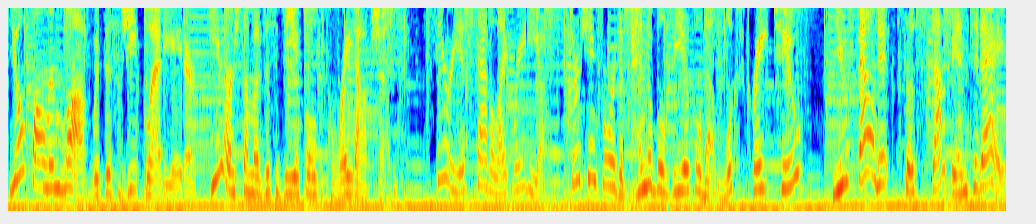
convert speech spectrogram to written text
You'll fall in love with this Jeep Gladiator. Here are some of this vehicle's great options. Sirius satellite radio. Searching for a dependable vehicle that looks great too? You found it, so stop in today.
